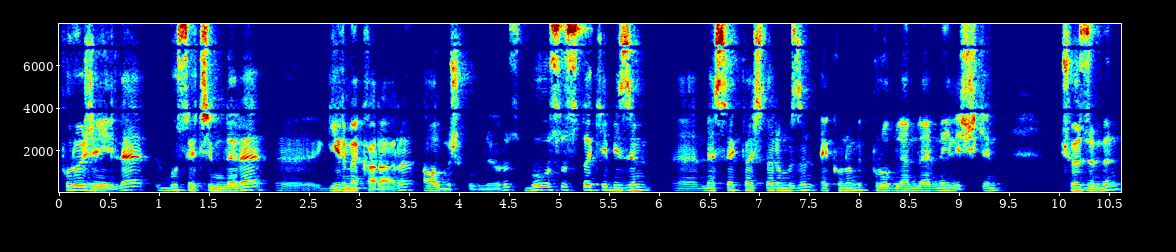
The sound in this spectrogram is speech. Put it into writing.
proje ile bu seçimlere e, girme kararı almış bulunuyoruz. Bu husustaki bizim e, meslektaşlarımızın ekonomik problemlerine ilişkin çözümün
